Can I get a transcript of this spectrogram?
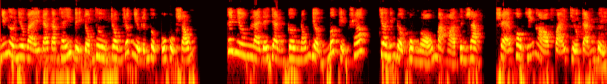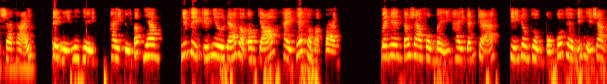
những người như vậy đã cảm thấy bị tổn thương trong rất nhiều lĩnh vực của cuộc sống. Thế nhưng lại để dành cơn nóng giận mất kiểm soát cho những đợt bùng nổ mà họ tin rằng sẽ không khiến họ phải chịu cảnh bị sa thải, đề nghị ly dị hay bị bắt giam những việc kiểu như đá vào con chó hay thét vào mặt bạn. Vậy nên tỏ ra phòng bị hay đánh trả chỉ đơn thuần củng cố thêm ý nghĩ rằng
